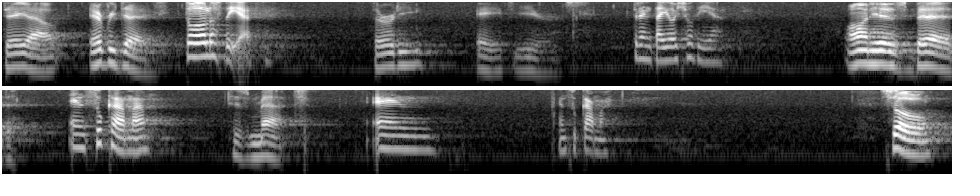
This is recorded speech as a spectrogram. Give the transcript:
day out, every day, todos los días, 38 years. 38 días, On his bed, en su cama, his mat, en, en su cama. So,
